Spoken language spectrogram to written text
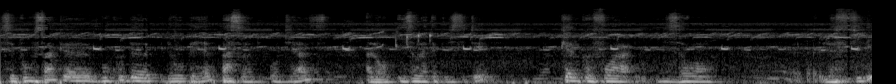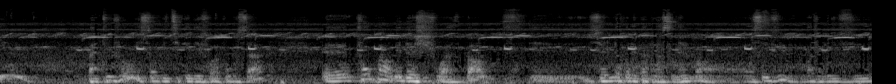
C'est pour ça que beaucoup d'Européens passent au jazz. Alors, ils ont la technicité. Quelquefois, ils ont le feeling. Pas toujours, ils sont critiqués des fois pour ça. Euh, pour parler de Schwarzbart, euh, je ne le connais pas personnellement. On s'est vu, moi je l'ai vu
